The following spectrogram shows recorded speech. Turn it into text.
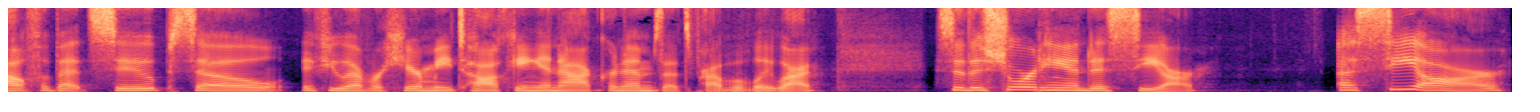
alphabet soup. So if you ever hear me talking in acronyms, that's probably why. So the shorthand is CR. A CR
